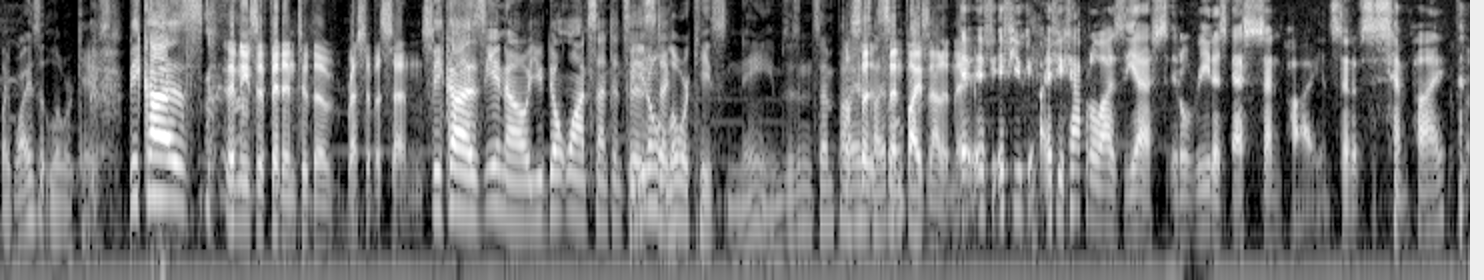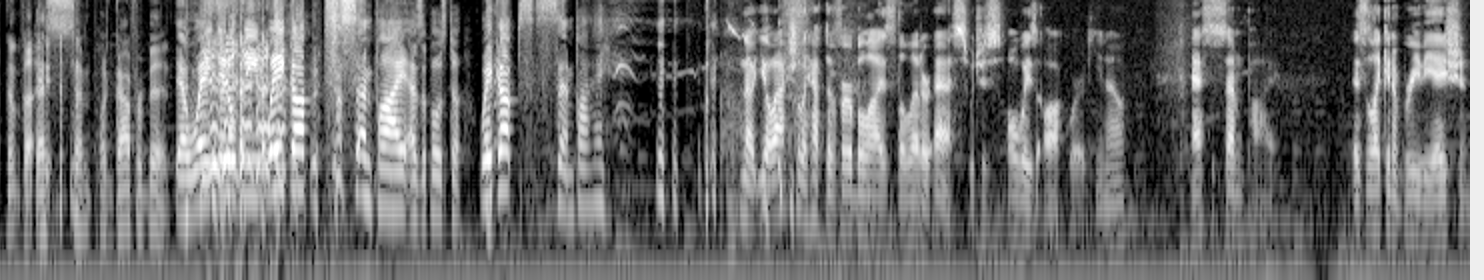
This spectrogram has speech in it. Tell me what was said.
Like, why is it lowercase? Because It needs to fit into the rest of a sentence. because you know you don't want sentences So you don't to lowercase names, isn't senpai Well, a se- title? senpai's not a name. if, if you if you capitalize the S, it'll read as S senpai instead of senpai. but That's sen- uh, God forbid. yeah wait it'll be wake up senpai as opposed to wake up senpai. No, you'll actually have to verbalize the letter S, which is always awkward. You know, S senpai. It's like an abbreviation,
